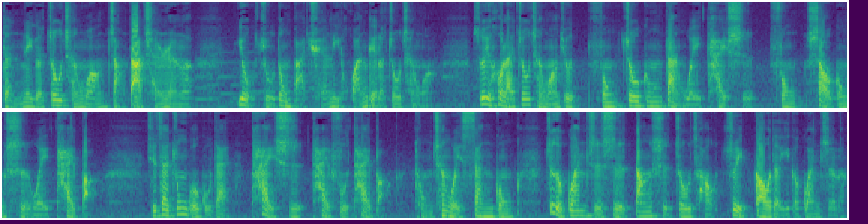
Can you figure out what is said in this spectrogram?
等那个周成王长大成人了，又主动把权力还给了周成王。所以后来周成王就封周公旦为太师，封少公氏为太保。其实，在中国古代，太师、太傅、太保统称为三公。这个官职是当时周朝最高的一个官职了。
